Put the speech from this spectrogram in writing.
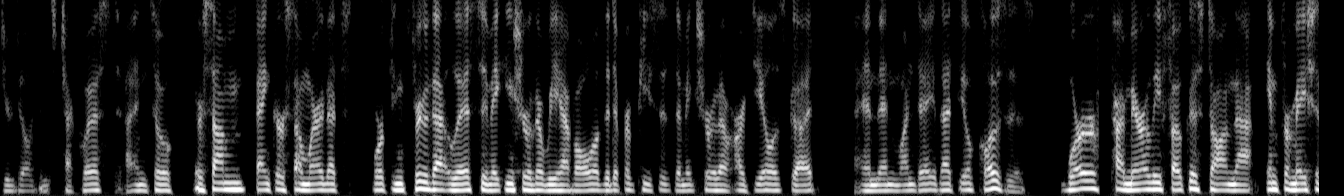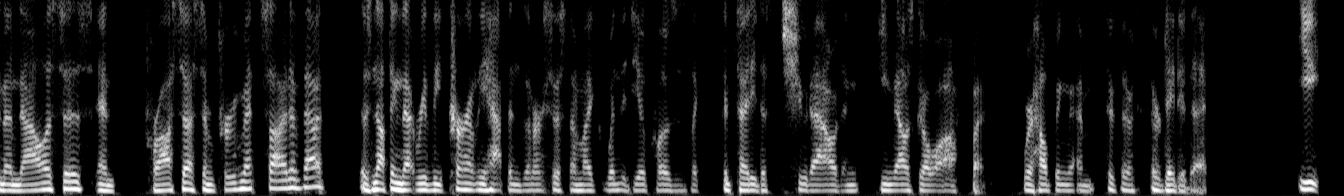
due diligence checklist. And so there's some banker somewhere that's working through that list and making sure that we have all of the different pieces to make sure that our deal is good. And then one day that deal closes. We're primarily focused on that information analysis and process improvement side of that. There's nothing that really currently happens in our system. Like when the deal closes, like confetti just shoot out and emails go off, but we're helping them through their day to day. You,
